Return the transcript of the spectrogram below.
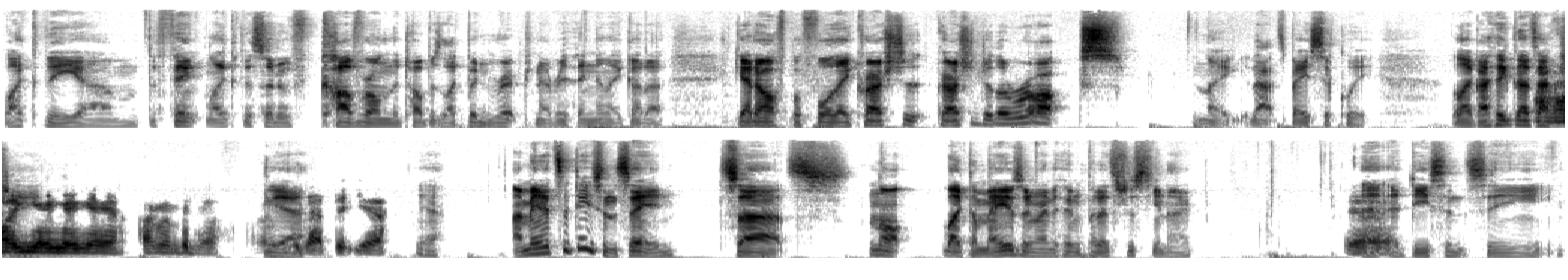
like the um the thing like the sort of cover on the top has like been ripped and everything, and they gotta get off before they crash crash into the rocks. Like that's basically like I think that's Oh actually yeah, yeah, yeah, yeah. I remember now. I remember Yeah. that bit. Yeah. Yeah. I mean, it's a decent scene. So it's not like amazing or anything, but it's just you know Yeah. a, a decent scene.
